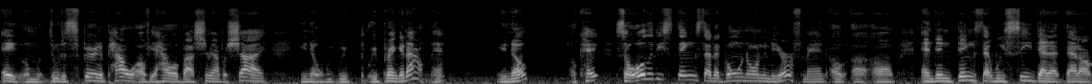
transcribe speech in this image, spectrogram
hey we do the spirit and power of yahweh about Shem you know we, we, we bring it out man you know? Okay? So all of these things that are going on in the earth man uh, uh, um, and then things that we see that are, that are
